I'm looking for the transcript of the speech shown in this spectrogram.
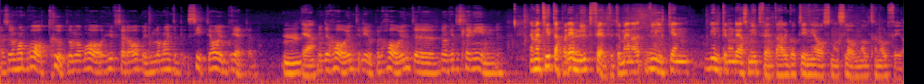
Alltså de har bra trupp, de har bra hyfsade avbyten. Men de har inte, City har ju bredden. Mm. Ja. Men det har ju inte Liverpool. Har ju inte, de kan inte slänga in... Nej men titta på det mittfältet. Jag menar vilken, vilken av deras mittfältare hade gått in i Arsenals lag 03-04?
